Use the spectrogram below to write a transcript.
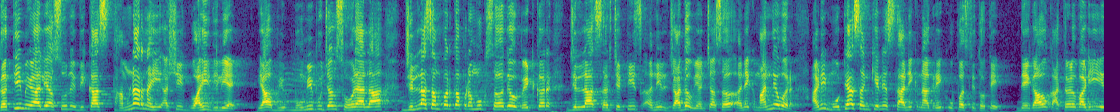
गती मिळाली असून विकास थांबणार नाही अशी ग्वाही दिली आहे. या भूमिपूजन सोहळ्याला जिल्हा संपर्क प्रमुख सहदेव वेटकर जिल्हा सरचिटणीस अनिल जाधव यांच्यासह अनेक मान्यवर आणि मोठ्या संख्येने स्थानिक नागरिक उपस्थित होते. होते देगाव कातळवाडी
